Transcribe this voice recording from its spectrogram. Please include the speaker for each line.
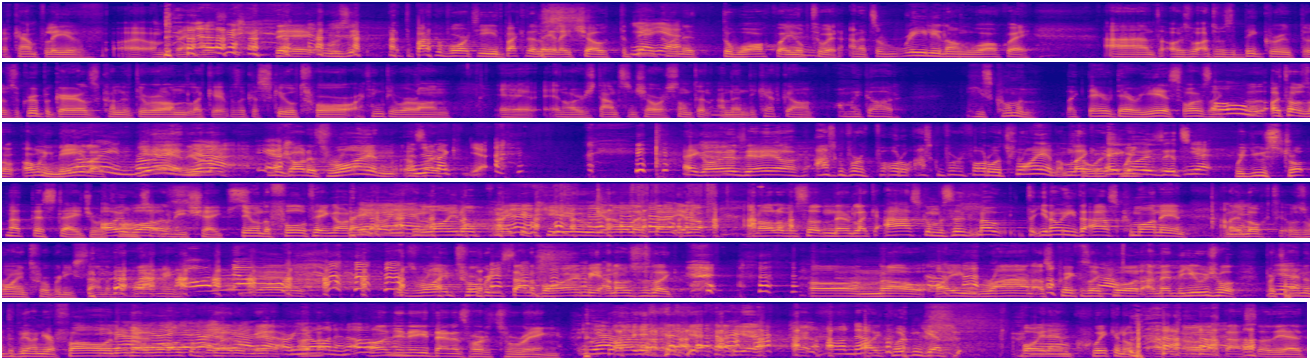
Speaker 1: I can't believe I- I'm saying this. The, it was at the back of RT, the back of the Late Late Show, the big
Speaker 2: Yeah, yeah.
Speaker 1: kind of the walkway up mm. to it, and it's a really long walkway. And I was there was a big group. There was a group of girls. Kind of they were on like it was like a school tour. I think they were on uh, an Irish dancing show or something. And mm. then they kept going. Oh my God, he's coming! Like there, there he is. So I was like,
Speaker 2: Oh.
Speaker 1: I thought it was only me.
Speaker 2: Ryan,
Speaker 1: like yeah, and they were
Speaker 2: yeah,
Speaker 1: like, oh
Speaker 2: yeah.
Speaker 1: my God, it's Ryan. I was
Speaker 2: And you're like, yeah.
Speaker 1: hey guys, yeah, yeah, ask him for a photo. Ask him for a photo. It's Ryan. I'm like,
Speaker 3: So
Speaker 1: hey
Speaker 3: we-
Speaker 1: guys, it's
Speaker 2: Yeah.
Speaker 3: Were you strutting at this stage? You were
Speaker 1: I was
Speaker 3: so many shapes.
Speaker 1: doing the full thing, on, hey,
Speaker 2: Yeah,
Speaker 1: guys, you can line up, make a queue, you know, like that, you know. And all of a sudden, they're like, ask him. I said, no, you don't need to ask. Come on in. And I looked. It was Ryan Tubridy standing behind me.
Speaker 2: Oh no!
Speaker 1: Yeah, it was Ryan Tubridy standing behind me, and I was just like, oh no. I ran as quick as I could, and then the usual pretending to be on your phone,
Speaker 2: Yeah,
Speaker 1: you know,
Speaker 2: yeah,
Speaker 1: walking
Speaker 2: yeah,
Speaker 1: by
Speaker 2: yeah,
Speaker 1: them,
Speaker 2: yeah, or yawning. Oh,
Speaker 3: All you need then is for it to ring.
Speaker 1: Oh
Speaker 2: yeah.
Speaker 1: yeah, yeah, yeah.
Speaker 2: Oh, no.
Speaker 1: I couldn't get by
Speaker 2: Yeah.
Speaker 1: them quick enough, and, you know, like that. So yeah,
